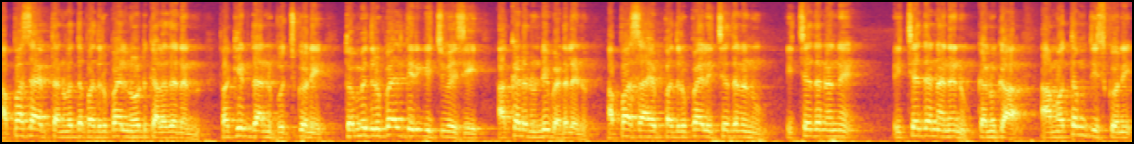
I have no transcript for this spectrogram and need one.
అప్పాసాహెబ్ తన వద్ద పది రూపాయల నోటు కలదనను. ఫకీర్ దాన్ని పుచ్చుకొని తొమ్మిది రూపాయలు తిరిగి ఇచ్చివేసి అక్కడ నుండి వెడలేను. అప్పాసాహెబ్ పది రూపాయలు ఇచ్చేదనను ఇచ్చేదననే ఇచ్చేదనను కనుక ఆ మొత్తం తీసుకొని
